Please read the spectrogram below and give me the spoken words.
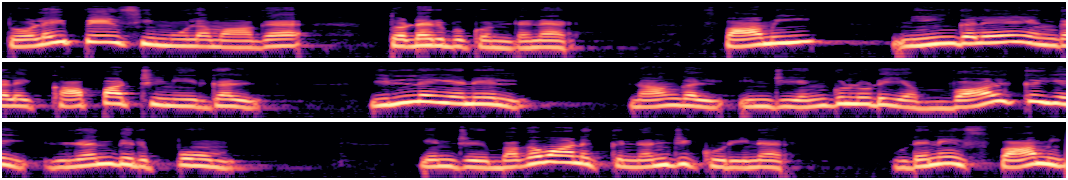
தொலைபேசி மூலமாக தொடர்பு கொண்டனர். சுவாமி நீங்களே எங்களை காப்பாற்றினீர்கள். இல்லையெனில் நாங்கள் இன்று எங்களுடைய வாழ்க்கையை இழந்திருப்போம் என்று பகவானுக்கு நன்றி கூறினர். உடனே சுவாமி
